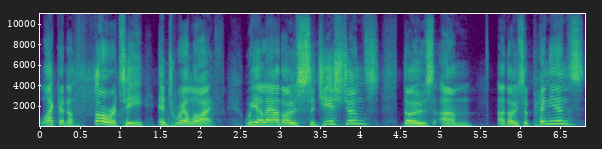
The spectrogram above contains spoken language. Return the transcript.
like an authority into our life. We allow those suggestions, those, um, uh, those opinions,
